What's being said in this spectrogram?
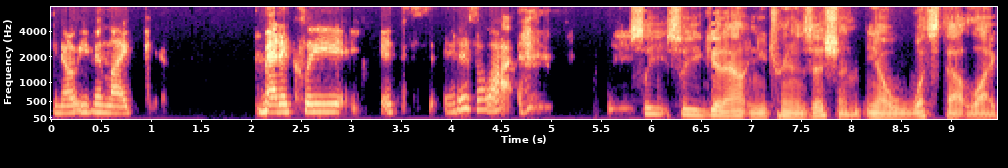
you know, even like medically, it's it is a lot. so you, so you get out and you transition. You know, what's that like?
